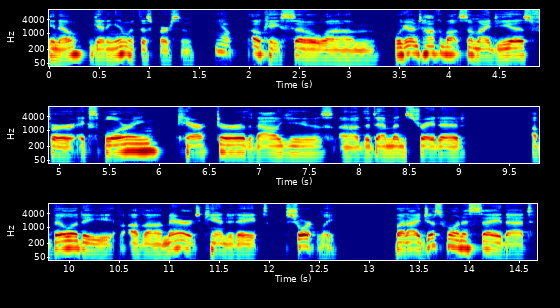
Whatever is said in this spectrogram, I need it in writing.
You know, getting in with this person. Yep. Okay, so um, we're going to talk about some ideas for exploring character, the values, uh, the demonstrated ability of a marriage candidate shortly. But I just want to say that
